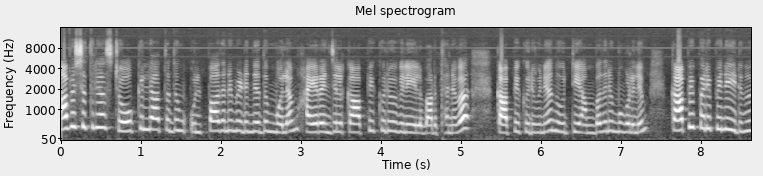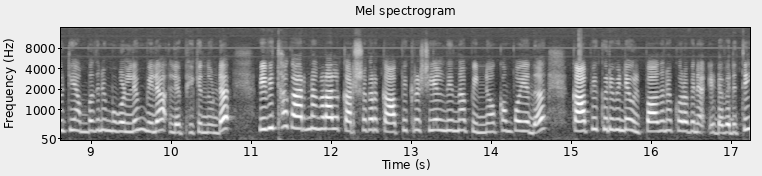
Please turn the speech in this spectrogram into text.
ആവശ്യത്തിന് സ്റ്റോക്കില്ലാത്തതും ഉൽപാദനമിടിഞ്ഞതും മൂലം ഹൈറേഞ്ചിൽ കാപ്പിക്കുരു വിലയിൽ വർധനവ്. കാപ്പിക്കുരുവിന് നൂറ്റി അമ്പതിന് മുകളിലും കാപ്പിപ്പരിപ്പിന് ഇരുന്നൂറ്റി അമ്പതിന് മുകളിലും വില ലഭിക്കുന്നുണ്ട്. വിവിധ കാരണങ്ങളാൽ കർഷകർ കാപ്പി കൃഷിയിൽ നിന്ന് പിന്നോക്കം പോയത് കാപ്പിക്കുരുവിന്റെ ഉൽപാദനക്കുറവിന് ഇടവരുത്തി.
